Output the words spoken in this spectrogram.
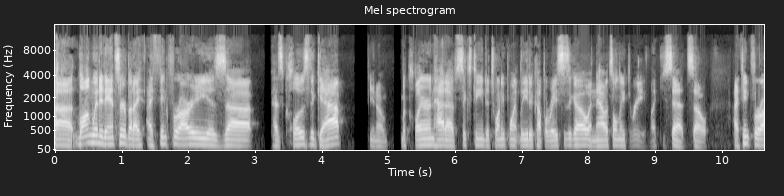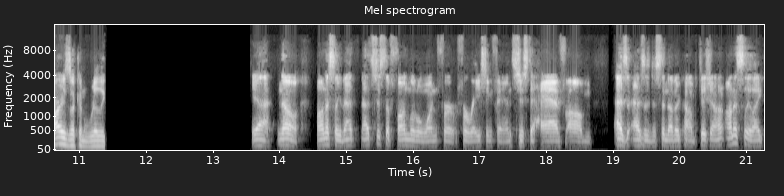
uh, long-winded answer, but I, I think Ferrari is uh, has closed the gap. You know, McLaren had a 16 to 20 point lead a couple races ago, and now it's only three, like you said. So I think Ferrari's looking really. Yeah, no, honestly, that that's just a fun little one for for racing fans just to have um as as a, just another competition. Honestly, like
